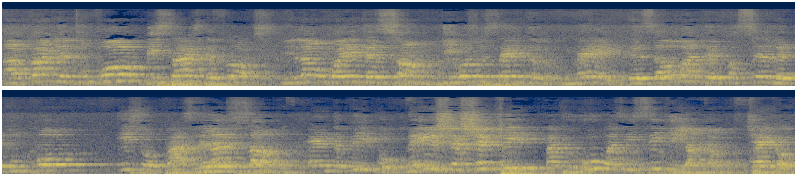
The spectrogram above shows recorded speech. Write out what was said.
À part le troupeau, Besides the flocks, il a envoyé des hommes. he also sent the men. Ésaü a dépassé le troupeau, Esau passed the Les livestock and the people. mais il cherchait qui But who was he seeking? Jacob. Jacob.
